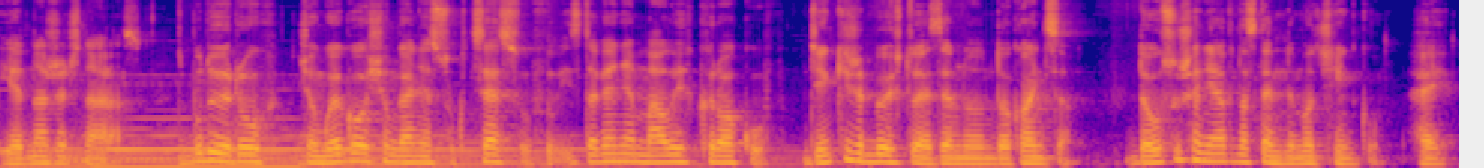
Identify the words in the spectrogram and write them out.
jedna rzecz na raz. Zbuduj ruch ciągłego osiągania sukcesów i stawiania małych kroków. Dzięki, że byłeś tutaj ze mną do końca. Do usłyszenia w następnym odcinku. Hej!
